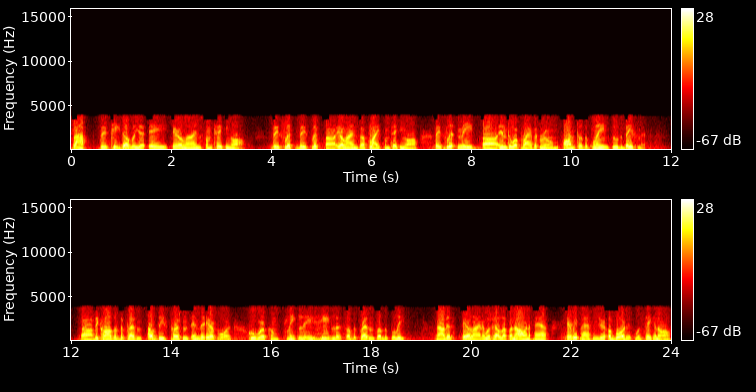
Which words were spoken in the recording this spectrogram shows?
stopped the TWA airlines from taking off. They slipped they slipped uh, airlines uh, flight from taking off. They slipped me uh, into a private room onto the plane through the basement uh, because of the presence of these persons in the airport who were completely heedless of the presence of the police. Now, this airliner was held up an hour and a half. Every passenger aboard it was taken off.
